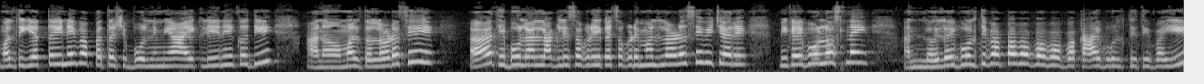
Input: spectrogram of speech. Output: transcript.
मला ते येतही नाही बाप्पा तशी बोलणे मी ऐकले नाही कधी. आणि मला तर लढच आहे. हा ते बोलायला लागले सगळे काय सगळे? मला लढच आहे बिचारे. मी काही बोलच नाही. आणि लय लय बोलते बाप्पा बाप्पा बाप्पा. काय बोलते ते बाई?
